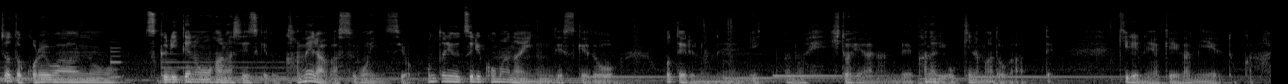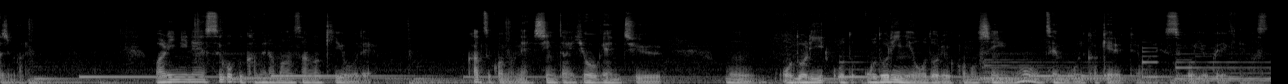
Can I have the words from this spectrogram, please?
ちょっとこれはあの作り手のお話ですけどカメラがすごいんですよ。本当に映り込まないんですけどホテルのねあの一部屋なんでかなり大きな窓があって綺麗な夜景が見えるとこから始まる。割にねすごくカメラマンさんが器用でかつこのね身体表現中もう踊り踊りに踊るこのシーンを全部追いかけるっていうのがねすごいよくできてます。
